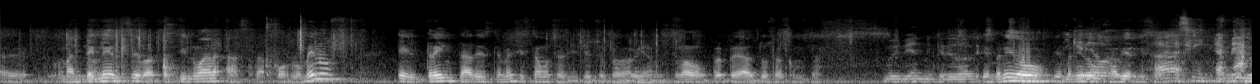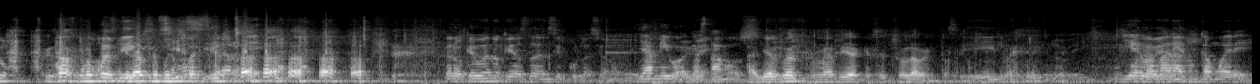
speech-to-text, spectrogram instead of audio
eh, mantenerse, va a continuar hasta por lo menos el 30 de este mes y estamos al 18 todavía. Mi estimado Pepe Altuza, ¿cómo estás? Muy bien, mi querido Alex. Bienvenido, bienvenido Javier Guizar. Ah, sí, amigo. Cuidado, que no puedes tirarse mucho. Pero qué bueno que ya está en circulación. Amigo. Ya, amigo, acá estamos. Ayer fue el primer día que se echó la ventana. Sí, lo vi, lo vi. Hierba mala nunca muere.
